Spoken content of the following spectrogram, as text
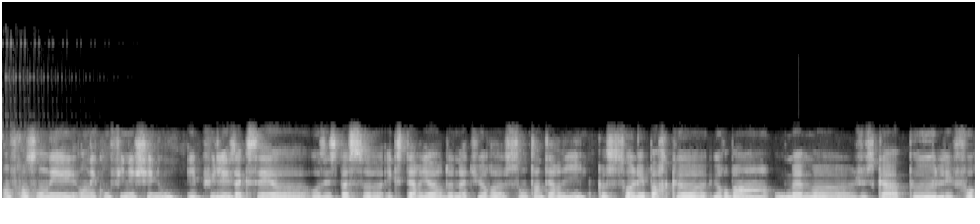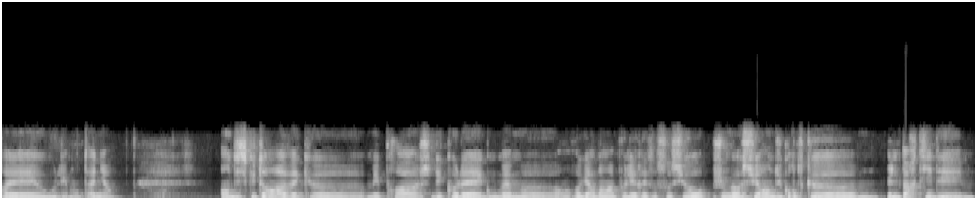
En France, on est, on est confiné chez nous, et puis les accès euh, aux espaces euh, extérieurs de nature euh, sont interdits, que ce soit les parcs urbains ou même jusqu'à peu les forêts ou les montagnes en discutant avec euh, mes proches, des collègues ou même euh, en regardant un peu les réseaux sociaux, je me suis rendu compte que euh, une partie des,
